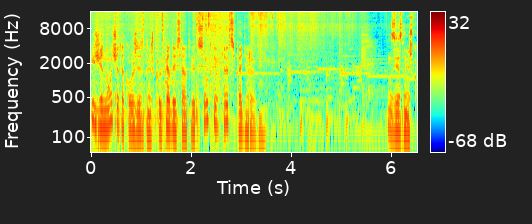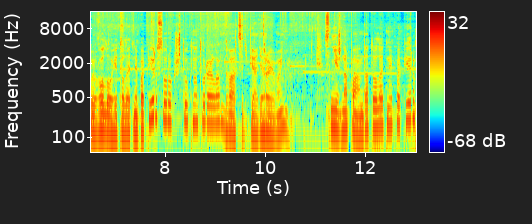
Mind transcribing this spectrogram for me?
І жіночі також зі знижкою 50% 35 гривень. Зі знижкою вологий туалетний папір 40 штук натурела 25 гривень. Сніжна панда туалетний папір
